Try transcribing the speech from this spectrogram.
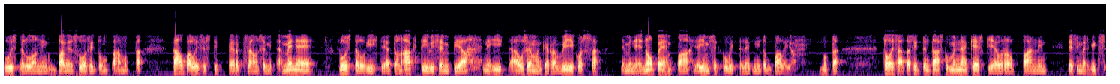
luistelu on niin kuin paljon suositumpaa, mutta – Kaupallisesti Pertsa on se, mitä menee. Luisteluhiihtäjät on aktiivisempia, ne hiihtää useamman kerran viikossa, ne menee nopeampaa ja ihmiset kuvittelee, että niitä on paljon. Mutta toisaalta sitten taas kun mennään Keski-Eurooppaan, niin esimerkiksi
